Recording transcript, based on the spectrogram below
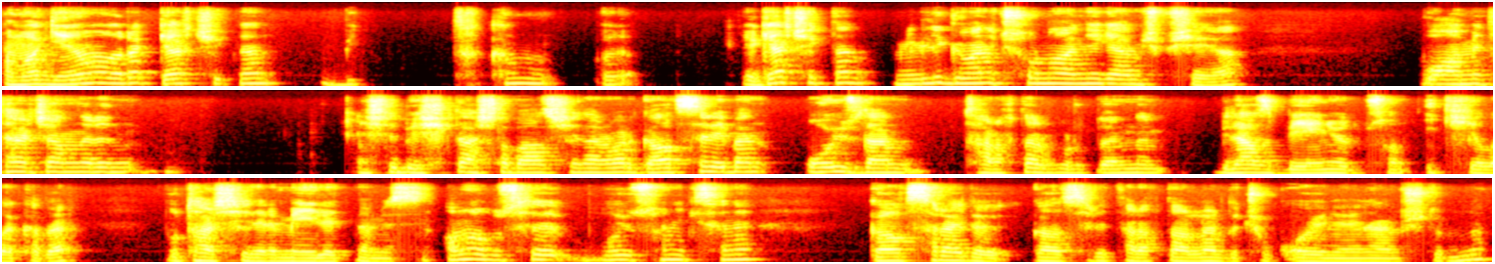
Ama genel olarak gerçekten bir takım böyle ya gerçekten milli güvenlik sorunu haline gelmiş bir şey ya. Bu Ahmet Ercanların işte Beşiktaş'ta bazı şeyler var. Galatasaray'ı ben o yüzden taraftar gruplarını biraz beğeniyordum son iki yıla kadar. Bu tarz şeylere mail etmemesin. Ama bu, se- bu son iki sene Galatasaray'da Galatasaray taraftarlar da çok oyuna yönelmiş durumda.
